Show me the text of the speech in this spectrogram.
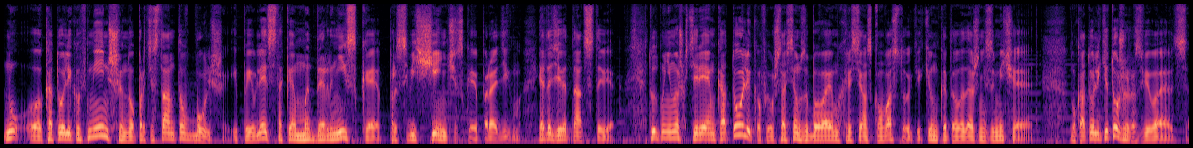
ну, э, католиков меньше, но протестантов больше. И появляется такая модернистская, просвещенческая парадигма. Это XIX век. Тут мы немножко теряем католиков, и уж совсем забываем о христианском Востоке. Кюнг этого даже не замечает. Но католики тоже развиваются.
